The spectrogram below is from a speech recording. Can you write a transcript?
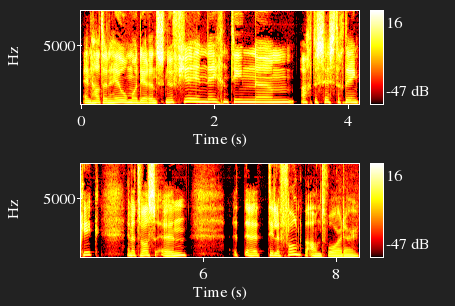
En had een heel modern snufje in 1968, denk ik. En dat was een eh, telefoonbeantwoorder.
